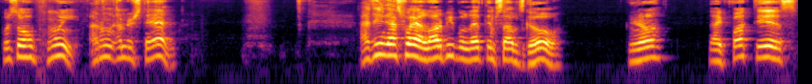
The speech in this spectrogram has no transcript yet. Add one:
what's the whole point? I don't understand. I think that's why a lot of people let themselves go. You know? Like, fuck this.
